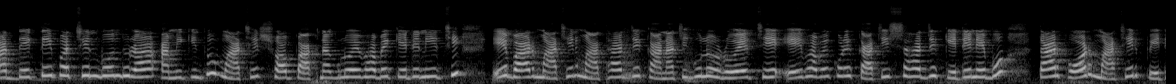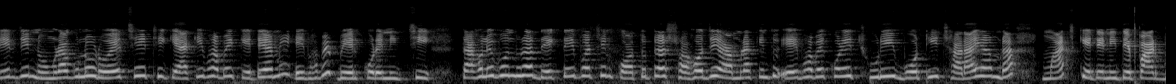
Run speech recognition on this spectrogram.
আর দেখতেই পাচ্ছেন বন্ধুরা, আমি কিন্তু মাছের সব পাখনাগুলো এভাবে কেটে নিয়েছি। এবার মাছের মাথার যে কানাচিগুলো রয়েছে, এইভাবে করে কাঁচির সাহায্যে কেটে নেব। তারপর মাছের পেটের যে নোংরাগুলো রয়েছে, ঠিক একইভাবে কেটে আমি এইভাবে বের করে নিচ্ছি। তাহলে বন্ধুরা, দেখতেই পাচ্ছেন কতটা সহজে আমরা কিন্তু এইভাবে করে ছুরি, বটি ছাড়াই আমরা মাছ কেটে নিতে পারব।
